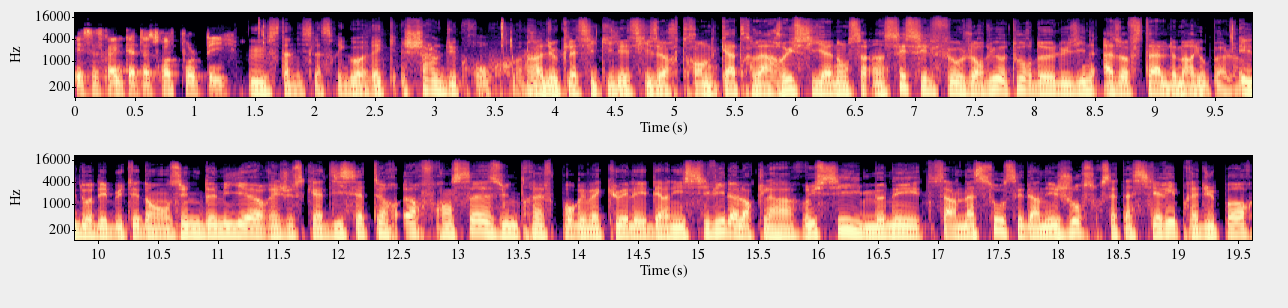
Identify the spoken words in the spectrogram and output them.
et ce sera une catastrophe pour le pays. Stanislas Rigaud avec Charles Ducrot. Radio Classique, il est 6h34. La Russie annonce un cessez-le-feu aujourd'hui autour de l'usine Azovstal de Mariupol. Il doit débuter dans une demi-heure et jusqu'à 17h heure française. Une trêve pour évacuer les derniers civils alors que la Russie menait un assaut ces derniers jours sur cette aciérie près du port.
